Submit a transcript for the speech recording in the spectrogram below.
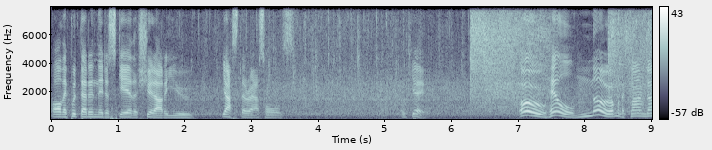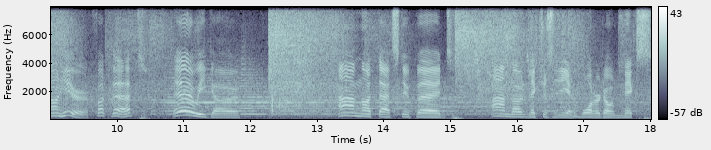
Oh, they put that in there to scare the shit out of you. Yes, they're assholes. Okay. Oh, hell no. I'm going to climb down here. Fuck that. There we go. I'm not that stupid. I know electricity and water don't mix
